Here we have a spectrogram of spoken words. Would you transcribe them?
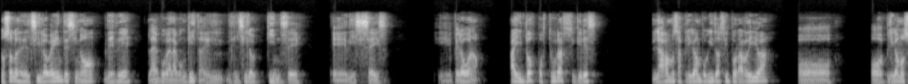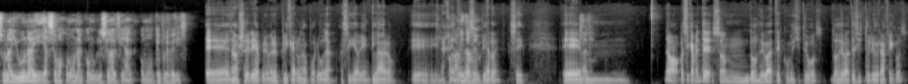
no solo desde el siglo XX, sino desde la época de la conquista, desde el, desde el siglo XV, eh, XVI. Eh, pero bueno, hay dos posturas, si querés, las vamos a explicar un poquito así por arriba, o, o explicamos una y una y hacemos como una conclusión al final, como qué preferís. Eh, no, yo iría primero explicar una por una, así que bien claro eh, y la Para gente mí no también. se pierde. Sí. Eh, Dale. mm, no, básicamente son dos debates, como dijiste vos, dos debates historiográficos.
